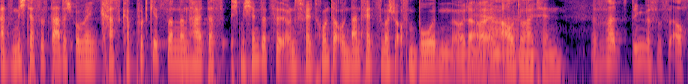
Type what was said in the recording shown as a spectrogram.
Also nicht, dass es dadurch unbedingt krass kaputt geht, sondern halt, dass ich mich hinsetze und es fällt runter und dann fällt es zum Beispiel auf den Boden oder ja, im Auto halt hin. Das ist halt Ding, das ist auch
